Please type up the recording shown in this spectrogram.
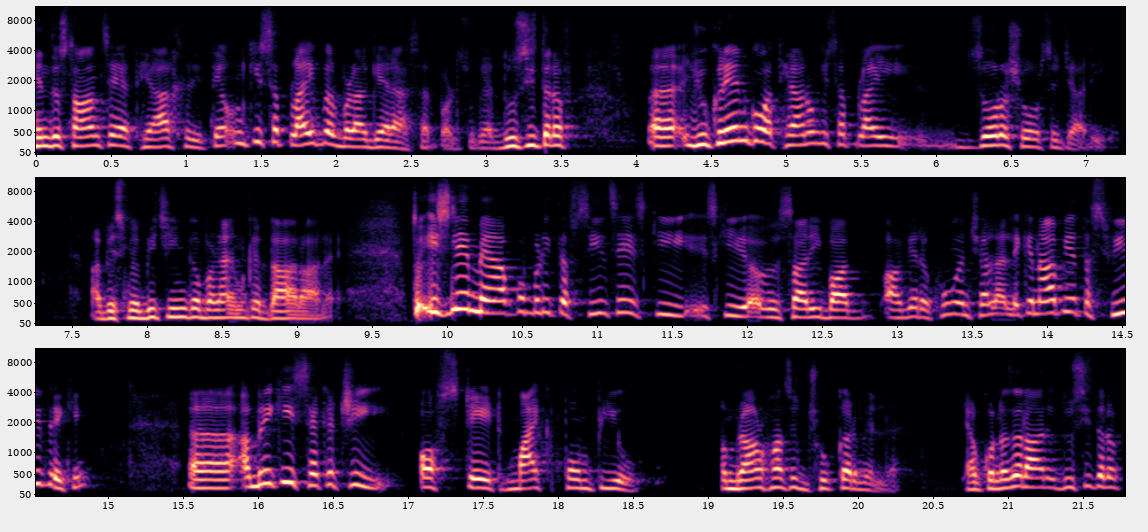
हिंदुस्तान से हथियार खरीदते हैं, उनकी सप्लाई पर बड़ा गहरा असर पड़ चुका है। दूसरी तरफ़ यूक्रेन को हथियारों की सप्लाई ज़ोरों शोर से जारी है। अब इसमें भी चीन का बड़ा किरदार आ रहा है। तो इसलिए मैं आपको बड़ी तफसील से इसकी इसकी सारी बात आगे रखूँगा इंशाल्लाह, लेकिन आप ये तस्वीर देखें। अमरीकी secretary of state Mike Pompeo Imran Khan से झुक कर मिल रहा है। आपको नज़र आ रही है। दूसरी तरफ़,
